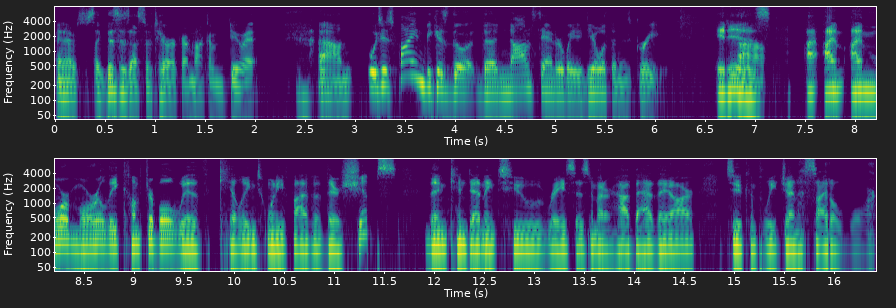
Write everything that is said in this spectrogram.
and i was just like this is esoteric i'm not going to do it um, which is fine because the the non-standard way to deal with them is great It is. Uh, I, I'm I'm more morally comfortable with killing 25 of their ships than condemning two races, no matter how bad they are, to complete genocidal war.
